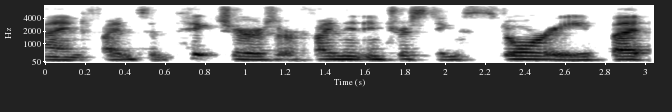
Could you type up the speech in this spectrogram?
kind find some pictures or find an interesting story but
